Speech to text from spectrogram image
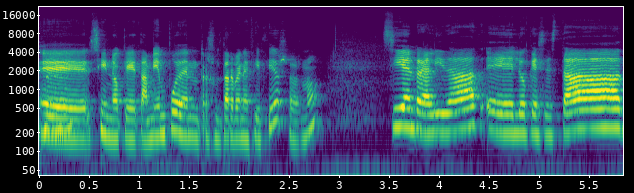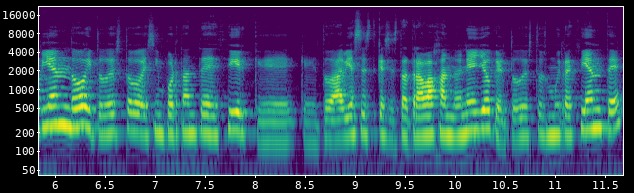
eh, sino que también pueden resultar beneficiosos, ¿no? Sí, en realidad eh, lo que se está viendo, y todo esto es importante decir que, que todavía se, que se está trabajando en ello, que todo esto es muy reciente,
